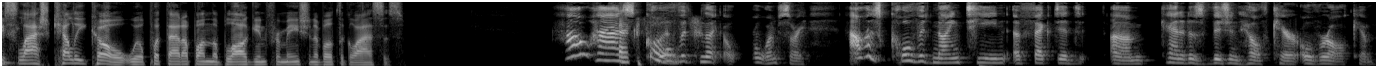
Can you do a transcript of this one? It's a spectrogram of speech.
mm. slash Kelly Co. We'll put that up on the blog information about the glasses. How has COVID? Oh, oh, I'm sorry. How has COVID 19 affected um, Canada's vision healthcare overall, Kim?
